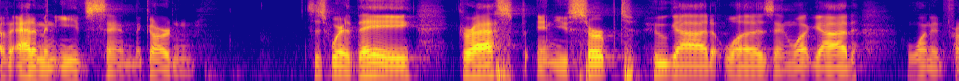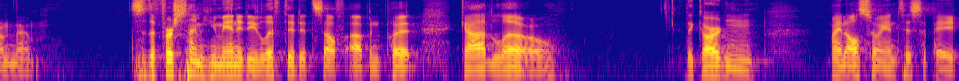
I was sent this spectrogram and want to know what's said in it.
of Adam and Eve's sin, the garden. This is where they grasped and usurped who God was and what God wanted from them. This is the first time humanity lifted itself up and put God low. The garden might also anticipate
